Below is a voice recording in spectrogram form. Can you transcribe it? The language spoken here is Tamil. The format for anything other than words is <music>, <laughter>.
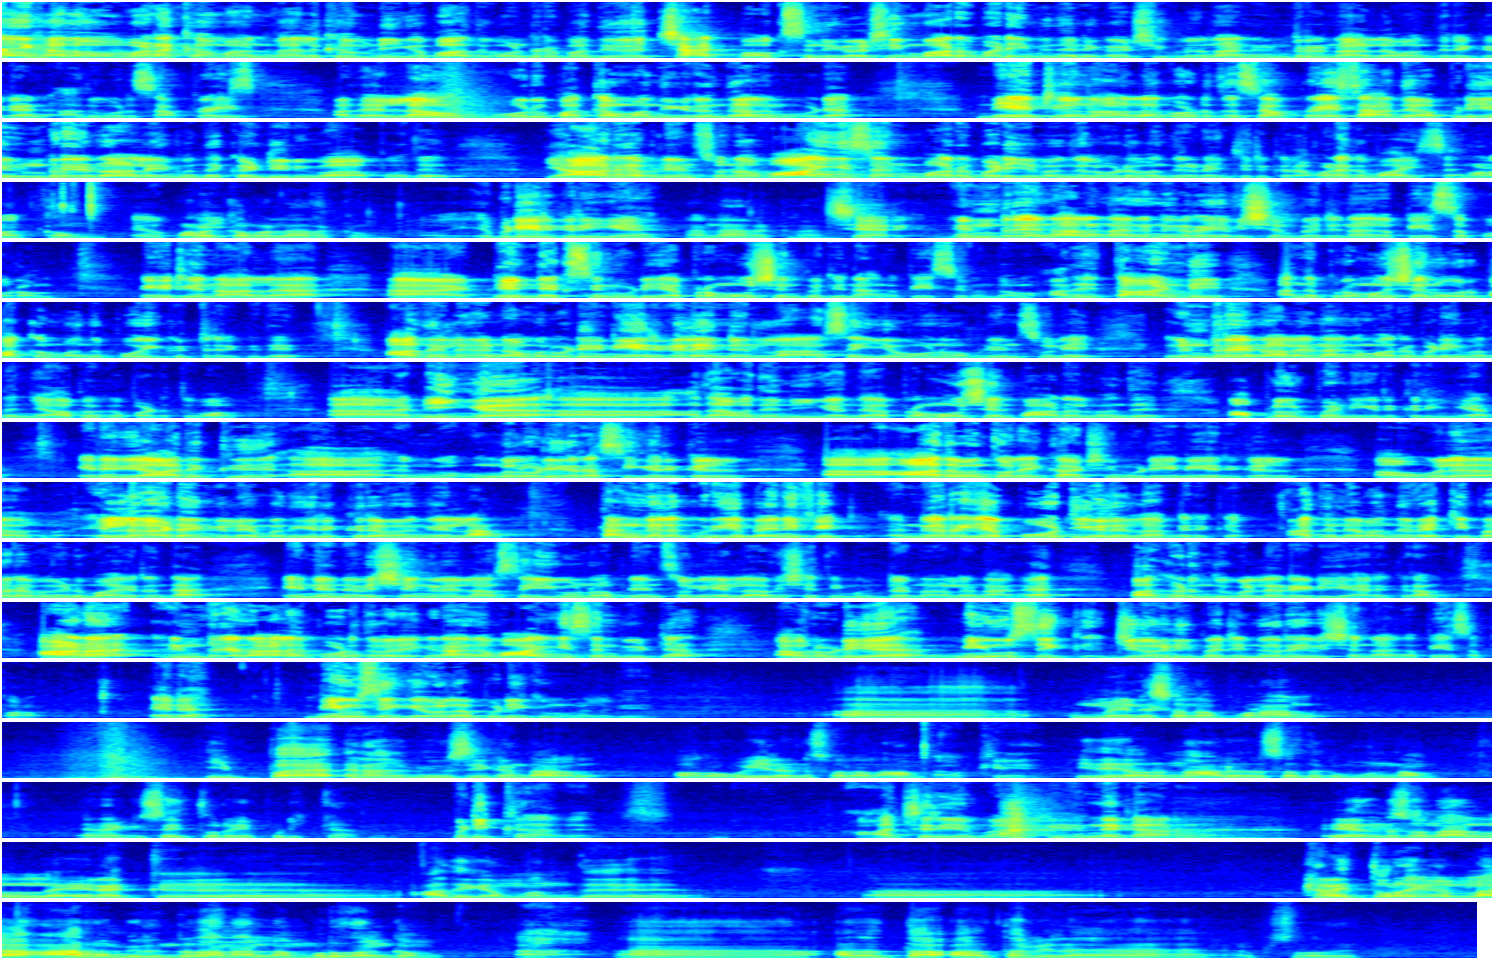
ஹாய் ஹலோ வணக்கம் அண்ட் வெல்கம் நீங்க பார்த்து கொண்டிருப்பது சாட் பாக்ஸ் நிகழ்ச்சி. மறுபடியும் இந்த நிகழ்ச்சிக்குள்ளே நான் இன்று நாளில் வந்திருக்கிறேன். அது ஒரு சர்ப்ரைஸ் அதெல்லாம் ஒரு பக்கம் வந்து இருந்தாலும் கூட நேற்றைய நாளில் கொடுத்த சர்ப்ரைஸ் அது அப்படியே இன்றைய நாளையும் வந்து கண்டினியூ ஆக போகுது. யாரு அப்படின்னு சொன்னா வாயிசன் மறுபடியும் எங்களோட வந்து இணைஞ்சிருக்கிறார். வணக்கம் வாயிசன். வணக்கம். வணக்கம் எல்லாருக்கும். எப்படி இருக்கிறீங்க? நல்லா இருக்கிறேன். சரி. இன்றைய நாளில் நாங்கள் நிறைய விஷயம் பற்றி நாங்கள் பேச போகிறோம் நேற்றைய நாளில் டென்டெக்ஸினுடைய ப்ரமோஷன் பற்றி நாங்கள் பேசியிருந்தோம். அதை தாண்டி அந்த ப்ரமோஷன் ஒரு பக்கம் வந்து போய்கிட்டு இருக்குது. அதில் நம்மளுடைய நேர்கள் என்னென்னலாம் செய்ய வேணும் அப்படின்னு சொல்லி இன்றைய நாளில் நாங்கள் மறுபடியும் அதை ஞாபகப்படுத்துவோம். நீங்கள் அதாவது நீங்கள் அந்த ப்ரமோஷன் பாடல் வந்து அப்லோட் பண்ணியிருக்கிறீங்க. எனவே அதுக்கு உங்களுடைய ரசிகர்கள் ஆதவன் தொலைக்காட்சியினுடைய நேர்கள் உல எல்லா இடங்களிலும் வந்து இருக்கிறவங்க எல்லாம் தங்களுக்குரிய பெனிஃபிட் நிறைய போட்டிகள் எல்லாம் இருக்கு. அதுல வந்து வெற்றி பெற வேணுமா இருந்தால் என்னென்ன விஷயங்கள் எல்லாம் செய்யணும் அப்படின்னு சொல்லி எல்லா விஷயத்தையும் இன்ற நாளில் நாங்கள் பகிர்ந்து கொள்ள ரெடியா இருக்கிறோம். ஆனா இன்ற நாளை பொறுத்த வரைக்கும் நாங்கள் வாகிசன் கிட்ட அவருடைய மியூசிக் ஜேர்னி பற்றி நிறைய விஷயம் நாங்கள் பேச போறோம். என்ன? மியூசிக் எவ்வளவு பிடிக்கும் உங்களுக்கு? உண்மையிலே சொல்ல போனால் இப்போ எனக்கு மியூசிக் என்றால் ஒரு உயிர்னு சொல்லலாம். ஓகே. இதே ஒரு நாலு வருஷத்துக்கு முன்னம் எனக்கு இசைத்துறை பிடிக்காது. பிடிக்காது. ஆச்சரியமா இருக்கு. என்ன காரணம்? <laughs> ஏன்னு சொன்னால் எனக்கு அதிகம் வந்து கலைத்துறைகளில் ஆர்வம் இருந்தது. ஆனால் நான் மிருதங்கம். அதை த அதை தவிர எப்படி சொல்றது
